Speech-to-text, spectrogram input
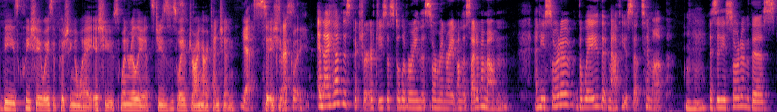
these cliche ways of pushing away issues when really it's Jesus' way of drawing our attention. Yes, to issues. exactly. And I have this picture of Jesus delivering this sermon right on the side of a mountain. And he's sort of the way that Matthew sets him up mm-hmm. is that he's sort of this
